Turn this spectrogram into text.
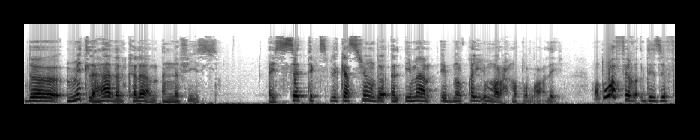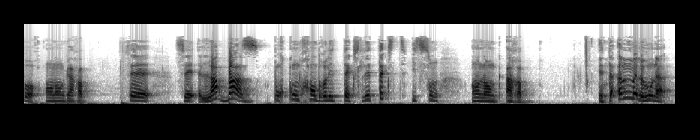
de mithl al-kalam an-nafis. Et cette explication de l'imam Ibn al-Qayyim On doit faire des efforts en langue arabe. C'est c'est la base pour comprendre les textes. Les textes, ils sont en langue arabe. Et ta'ammal huna,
